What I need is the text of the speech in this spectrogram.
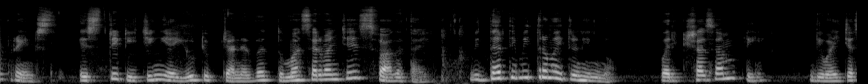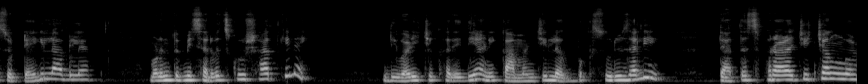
friends S T teaching या यूट्यूब चॅनलवर तुम्हा सर्वांचे स्वागत आहे. विद्यार्थी मित्रमैत्रिणींनो परीक्षा संपली दिवाळीच्या सुट्ट्याही लागल्यात. म्हणून तुम्ही सर्वच खुश आहात की नाही? दिवाळीची खरेदी आणि कामांची लगबग सुरू झाली त्यातच फराळाची चंगळ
